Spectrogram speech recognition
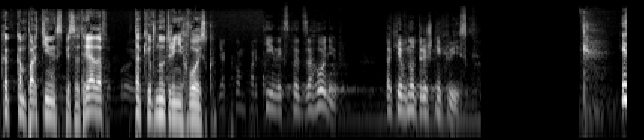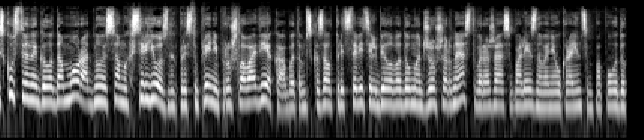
как компартийных спецотрядов, так и внутренних войск. як компартійних спецзагонів, так і внутрішніх військ. Искусственный голодомор – одно из самых серьезных преступлений прошлого века. Об этом сказал представитель Белого дома Джош Эрнест, выражая соболезнования украинцам по поводу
